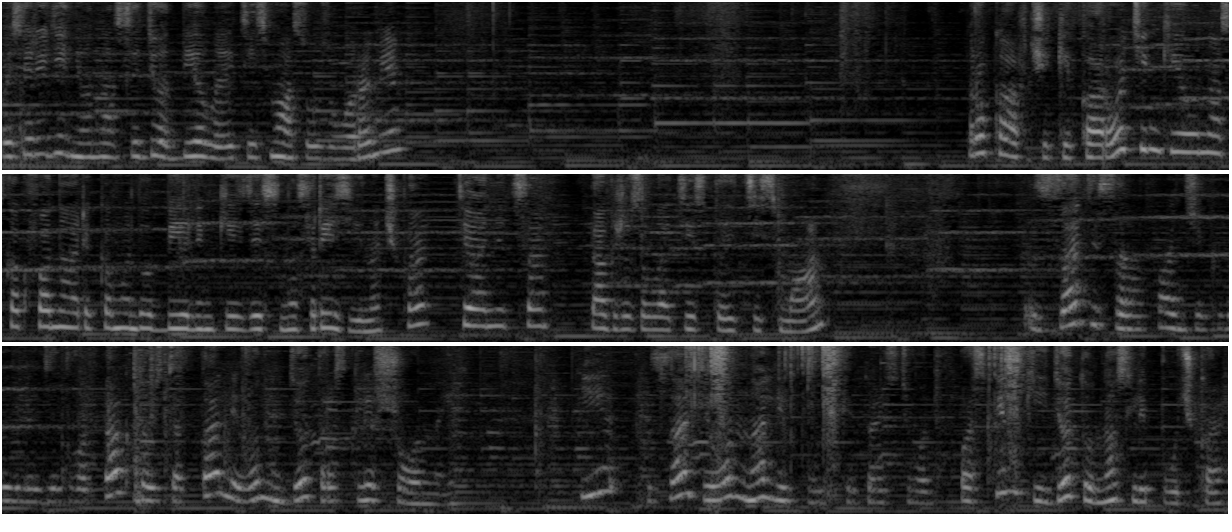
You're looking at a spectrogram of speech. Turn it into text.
Посередине у нас идет белая тесьма с узорами. Рукавчики коротенькие у нас, как фонариком идут, беленькие. Здесь у нас резиночка тянется. Также золотистая тесьма. Сзади сарафанчик выглядит вот так, то есть от талии он идет расклешенный. И сзади он на липучке. То есть вот по спинке идет у нас липучка.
